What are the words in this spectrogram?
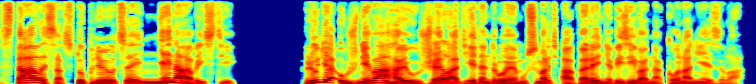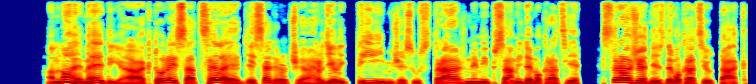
stále sa stupňujúcej nenávisti Ľudia už neváhajú želať jeden druhému smrť a verejne vyzývať na konanie zla. A mnohé médiá, ktoré sa celé desaťročia hrdili tým, že sú strážnymi psami demokracie, strážia dnes demokraciu tak,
